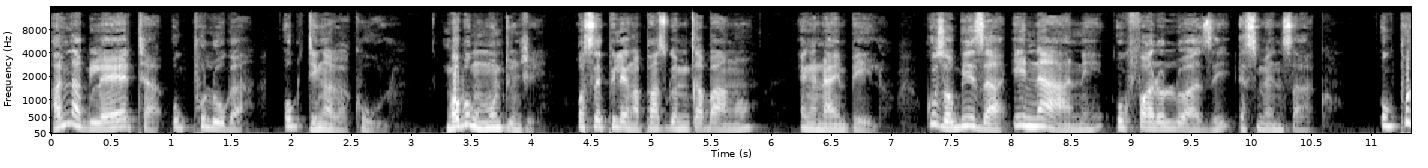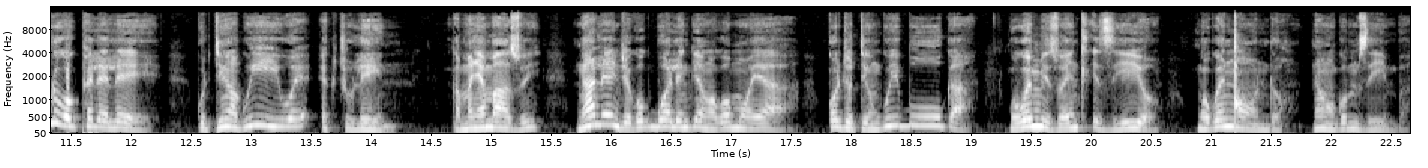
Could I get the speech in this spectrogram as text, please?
alinakuletha ukuphuluka okudinga kakhulu. Ngoba ungumuntu nje osephile ngaphansi kwemicabango engenayo impilo kuzobiza inani ukufaka lolwazi esimeni sakho. Ukuphuluka okuphelele kudinga kuyiwe ekujuleni. Ngamanye amazwi ngale nje kokubuka lenkinga ngokomoya kodwa udinga ukuyibuka ngokwemizwa yenhliziyo ngokwengqondo nangokomzimba.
